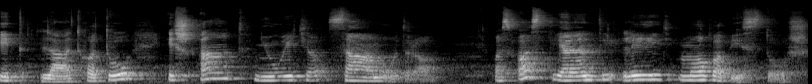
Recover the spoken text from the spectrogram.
itt látható, és átnyújtja számodra. Az azt jelenti, légy magabiztos.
